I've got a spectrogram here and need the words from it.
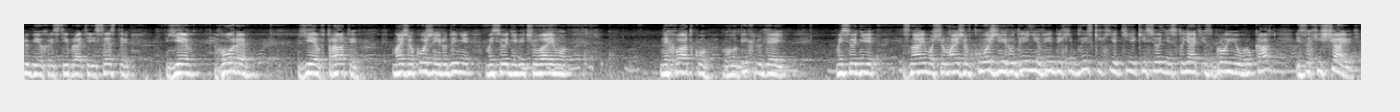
любі Христі, браті і сестри, є горе, є втрати. Майже в кожній родині ми сьогодні відчуваємо нехватку молодих людей. Ми сьогодні знаємо, що майже в кожній родині, в рідних і близьких є ті, які сьогодні стоять із зброєю в руках і захищають.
